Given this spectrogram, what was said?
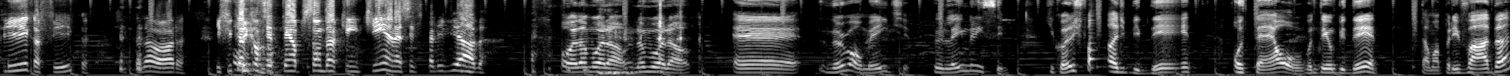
Fica, fica. Fica da hora. E fica, Fica você tem a opção da quentinha, né? Você fica aliviada. Ô, na moral, na moral. É, normalmente, lembrem-se que quando a gente fala de bidê, hotel, quando tem um bidê, tá uma privada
